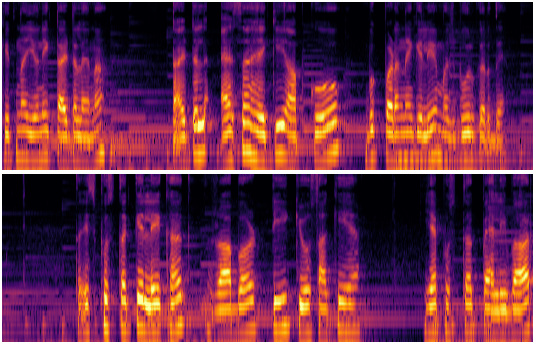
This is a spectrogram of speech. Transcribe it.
कितना यूनिक टाइटल है ना? टाइटल ऐसा है कि आपको बुक पढ़ने के लिए मजबूर कर दे। तो इस पुस्तक के लेखक रॉबर्ट टी क्योसाकी है। यह पुस्तक पहली बार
